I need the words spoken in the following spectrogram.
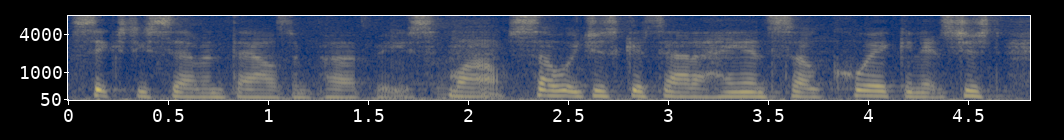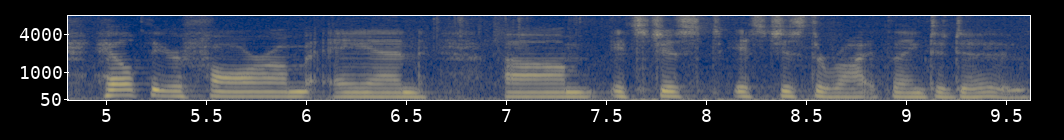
67,000 puppies. Wow. So it just gets out of hand so quick, and it's just healthier for them, and um, it's just it's just the right thing to do.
